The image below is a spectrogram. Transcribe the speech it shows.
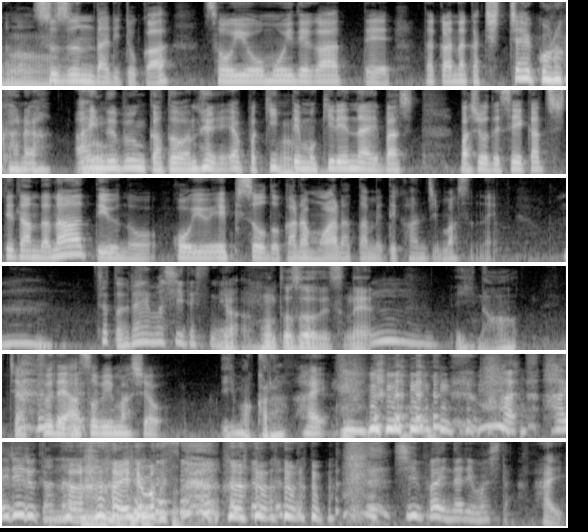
あのうん。涼んだりとかそういう思い出があってだからなんかちっちゃい頃からアイヌ文化とはねやっぱ切っても切れない場,、場所で生活してたんだなっていうのをこういうエピソードからも改めて感じますね。うん、ちょっと羨ましいですね。いや本当そうですね、うん、いいな。じゃあプで遊びましょう。今から？はい、は入れるかな？入れます。心配になりました。はい。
